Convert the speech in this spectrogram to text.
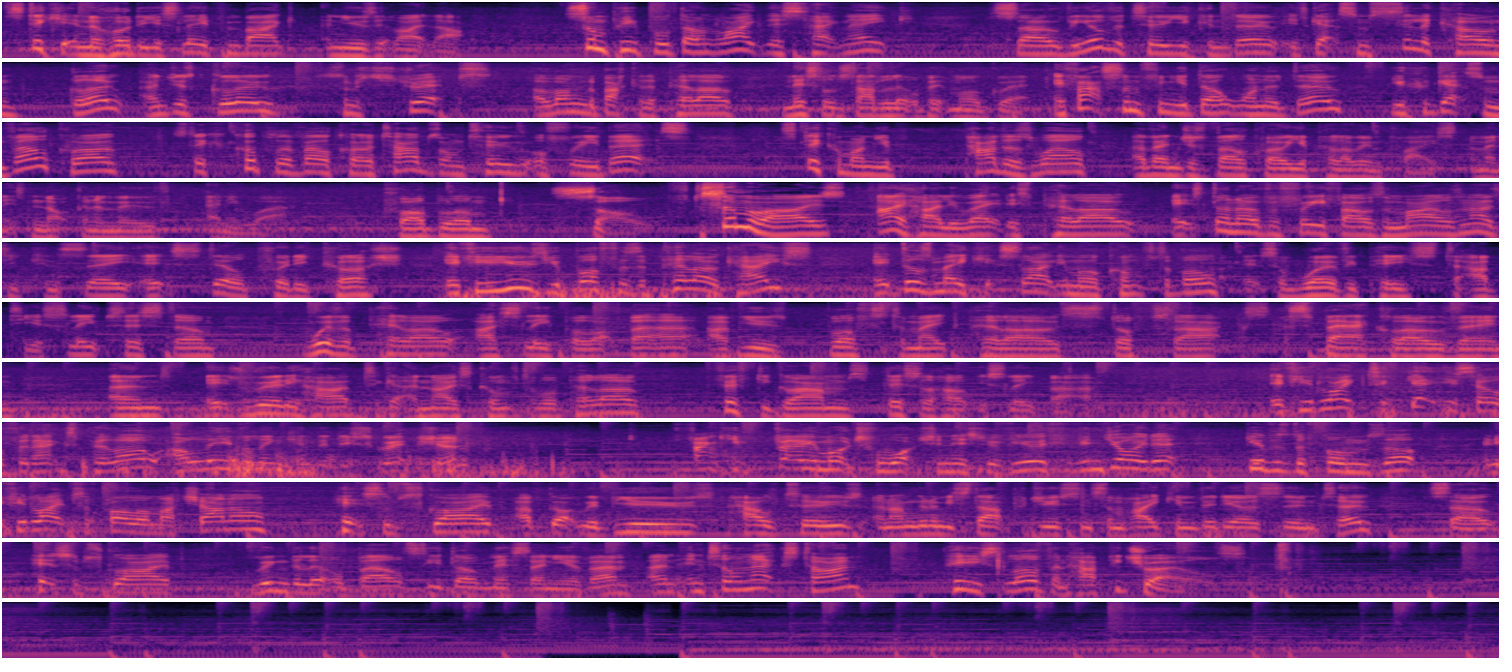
stick it in the hood of your sleeping bag and use it like that. Some people don't like this technique, so the other two you can do is get some silicone glue and just glue some strips along the back of the pillow and this will just add a little bit more grip. If that's something you don't want to do, you could get some Velcro, stick a couple of Velcro tabs on two or three bits, stick them on your pad as well, and then just Velcro your pillow in place, and then it's not going to move anywhere. Problem solved. To summarise, I highly rate this pillow. It's done over 3,000 miles, and as you can see, it's still pretty cush. If you use your buff as a pillowcase, it does make it slightly more comfortable. It's a worthy piece to add to your sleep system. With a pillow, I sleep a lot better. I've used buffs to make pillows, stuff sacks, spare clothing, and it's really hard to get a nice comfortable pillow. 50 grams, this will help you sleep better. If you'd like to get yourself an X pillow, I'll leave a link in the description. Thank you very much for watching this review. If you've enjoyed it, give us the thumbs up. And if you'd like to follow my channel, hit subscribe. I've got reviews, how-tos, and I'm gonna be start producing some hiking videos soon too. So hit subscribe, ring the little bell so you don't miss any of them. And until next time, peace, love, and happy trails.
